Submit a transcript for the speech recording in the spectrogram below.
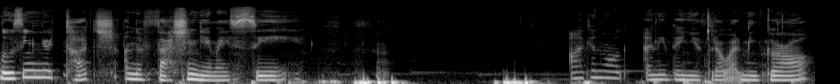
Losing your touch on the fashion game, I see. I can rock anything you throw at me, girl.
